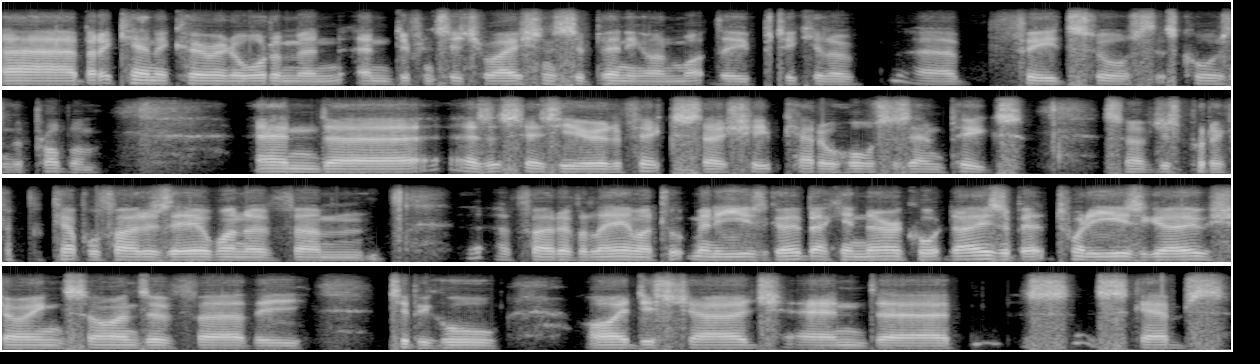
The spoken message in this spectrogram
uh, but it can occur in autumn and, and, different situations depending on what the particular uh, feed source that's causing the problem. And uh, as it says here, it affects uh, sheep, cattle, horses and pigs. So I've just put a couple of photos there, one of um, a photo of a lamb I took many years ago, back in Naracoorte days, about 20 years ago, showing signs of uh, the typical eye discharge and uh, scabs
